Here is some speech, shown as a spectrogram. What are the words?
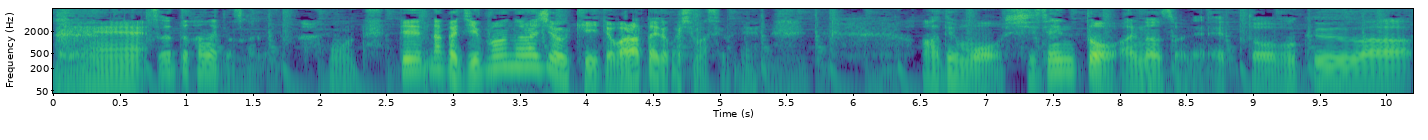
ねずっと考えてますからね。で、なんか自分のラジオを聞いて笑ったりとかしますよね。あ、でも、自然と、あれなんですよね。えっと、僕は、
